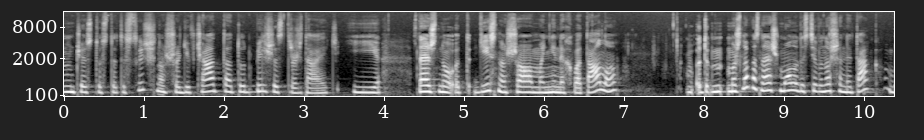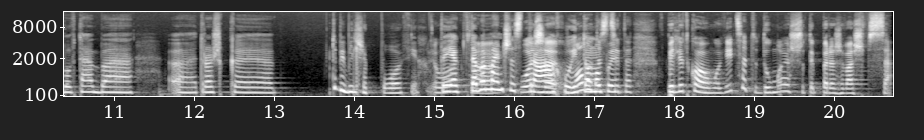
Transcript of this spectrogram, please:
ну чисто статистично, що дівчата тут більше страждають. І знаєш, ну от дійсно, що мені не хватало. От, Можливо, знаєш, в молодості воно ще не так, бо в тебе е, трошки. Тобі більше пофіг. О, ти як в тебе менше Боже, страху. В і тому... в підлітковому віці ти думаєш, що ти переживаєш все.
